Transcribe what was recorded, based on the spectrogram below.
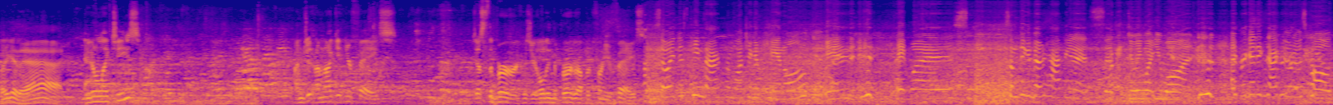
Look at that. You don't like cheese? I'm just, I'm not getting your face. Just the burger, because you're holding the burger up in front of your face. So I just came back from watching a panel, and it was something about happiness, and doing what you want. I forget exactly what it was called.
